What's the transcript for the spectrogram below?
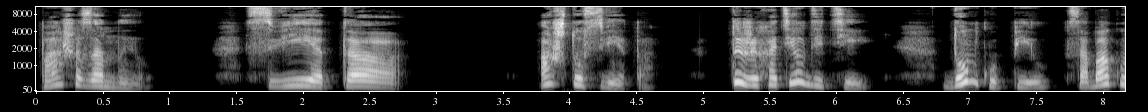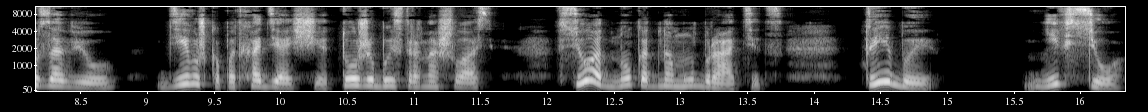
Паша заныл. «Света!» «А что Света? Ты же хотел детей. Дом купил, собаку завел, девушка подходящая тоже быстро нашлась. Все одно к одному, братец. Ты бы...» «Не все»,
